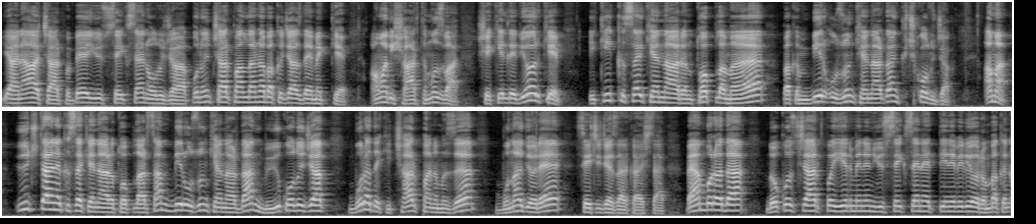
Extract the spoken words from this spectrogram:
yani A çarpı B 180 olacak. Bunun çarpanlarına bakacağız demek ki. Ama bir şartımız var. Şekilde diyor ki iki kısa kenarın toplamı bakın bir uzun kenardan küçük olacak. Ama 3 tane kısa kenarı toplarsam bir uzun kenardan büyük olacak. Buradaki çarpanımızı buna göre seçeceğiz arkadaşlar. Ben burada 9 çarpı 20'nin 180 ettiğini biliyorum. Bakın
